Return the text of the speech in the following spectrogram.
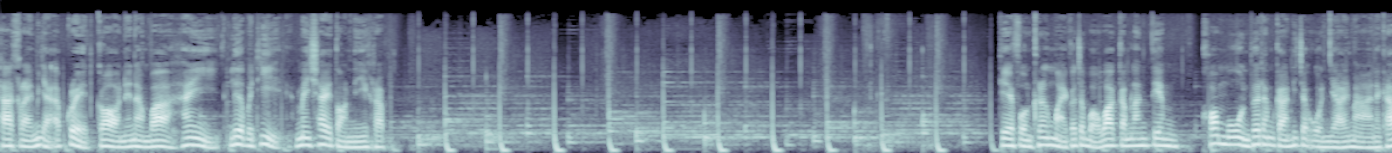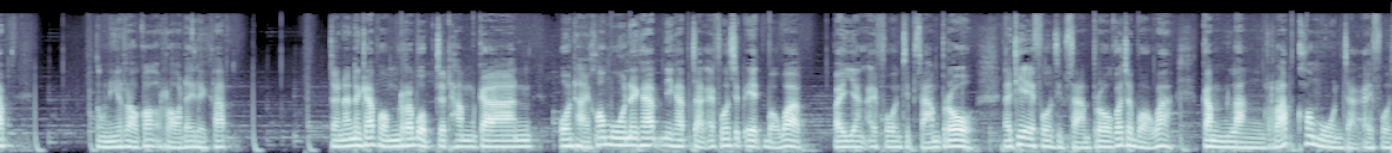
ถ้าใครไม่อยากอัปเกรดก็แนะนำว่าให้เลือกไปที่ไม่ใช่ตอนนี้ครับ ที่ iPhone เครื่องใหม่ก็จะบอกว่ากำลังเตรียมข้อมูลเพื่อทำการที่จะโอนย้ายมานะครับ ตรงนี้เราก็รอได้เลยครับ จากนั้นนะครับผมระบบจะทำการโอนถ่ายข้อมูลนะครับนี่ครับจาก iPhone 11 บอกว่าไปยัง iPhone 13 Pro และที่ iPhone 13 Pro ก็จะบอกว่ากำลังรับข้อมูลจาก iPhone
